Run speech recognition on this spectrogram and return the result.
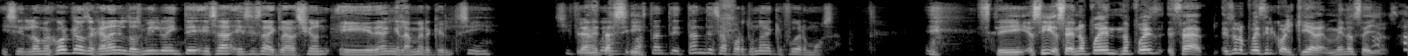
Dice, lo mejor que nos dejará en el 2020 esa, es esa declaración eh, de Angela Merkel. Sí, sí fue, La neta, fue sí. bastante tan desafortunada que fue hermosa. Sí, sí, o sea, no pueden, no puedes, o sea, eso lo puede decir cualquiera, menos ellos.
